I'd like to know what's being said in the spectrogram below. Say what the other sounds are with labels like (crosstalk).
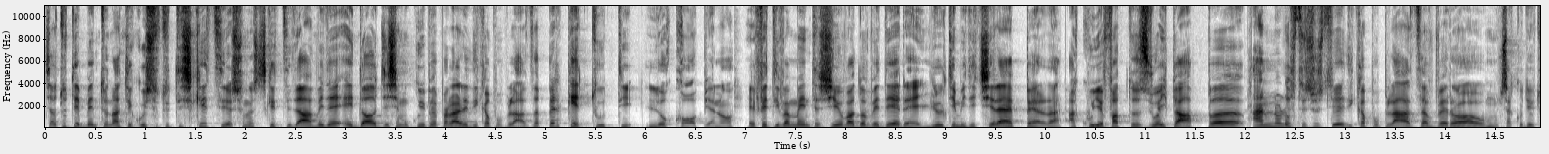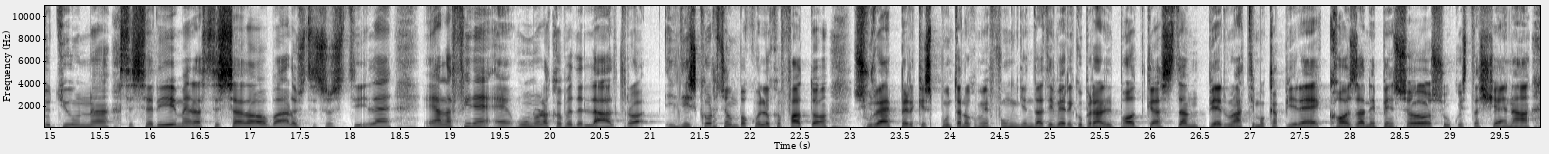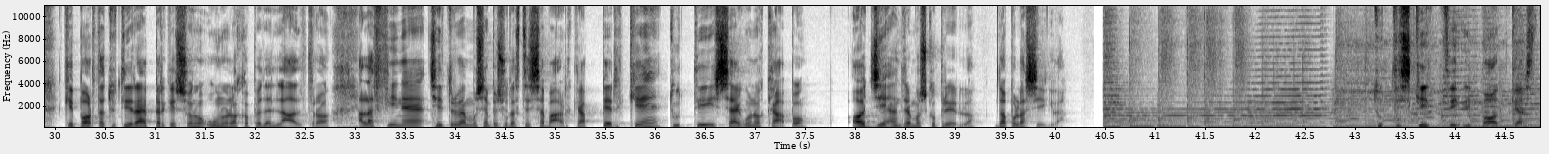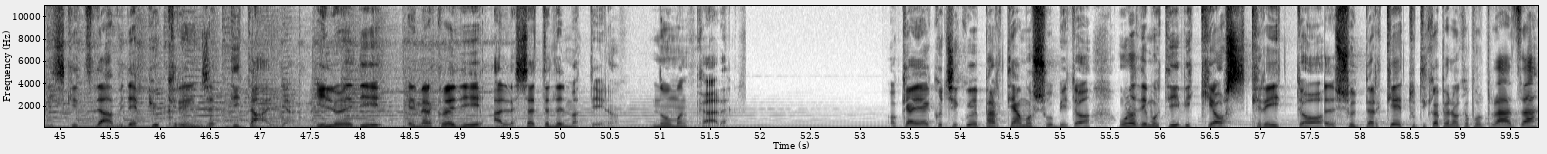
Ciao a tutti e bentornati qui su Tutti Schizzi, io sono Schizzi Davide ed oggi siamo qui per parlare di Capo Plaza. Perché tutti lo copiano? Effettivamente se io vado a vedere gli ultimi 10 rapper a cui ho fatto swipe up, hanno lo stesso stile di Capo Plaza, ovvero un sacco di autotune, stesse rime, la stessa roba, lo stesso stile e alla fine è uno la copia dell'altro il discorso è un po' quello che ho fatto su rapper che spuntano come funghi. Andatevi a recuperare il podcast per un attimo capire cosa ne penso su questa scena che porta tutti i rapper che sono uno la coppia dell'altro. Alla fine ci ritroviamo sempre sulla stessa barca perché tutti seguono capo. Oggi andremo a scoprirlo dopo la sigla. Tutti schizzi, il podcast di Schizzi Davide più cringe d'Italia. Il lunedì e il mercoledì alle 7 del mattino non mancare. Ok, eccoci qui e partiamo subito. Uno dei motivi che ho scritto sul perché tutti copiano Capo Plaza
